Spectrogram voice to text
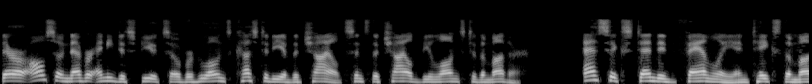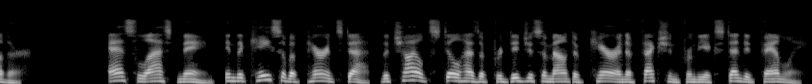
There are also never any disputes over who owns custody of the child since the child belongs to the mother's extended family and takes the mother S last name. In the case of a parent's death, the child still has a prodigious amount of care and affection from the extended family.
